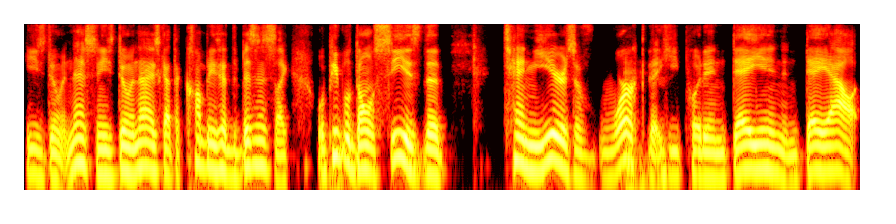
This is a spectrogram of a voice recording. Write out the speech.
he's doing this and he's doing that. He's got the companies at the business. Like what people don't see is the 10 years of work that mm-hmm. he put in day in and day out.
